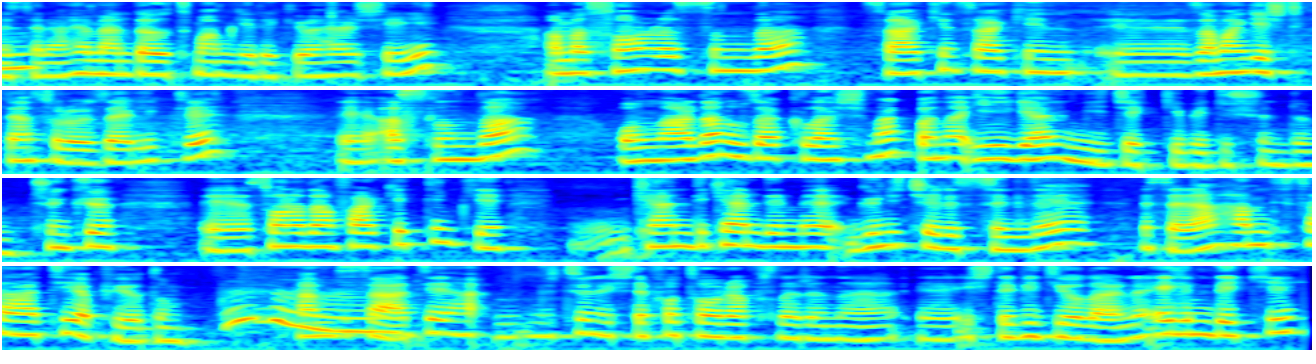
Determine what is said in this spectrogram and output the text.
Mesela hemen dağıtmam gerekiyor her şeyi. Ama sonrasında sakin sakin zaman geçtikten sonra özellikle aslında onlardan uzaklaşmak bana iyi gelmeyecek gibi düşündüm. Çünkü e, sonradan fark ettim ki kendi kendime gün içerisinde mesela hamdi saati yapıyordum. Hamdi saati bütün işte fotoğraflarını, e, işte videolarını elimdeki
